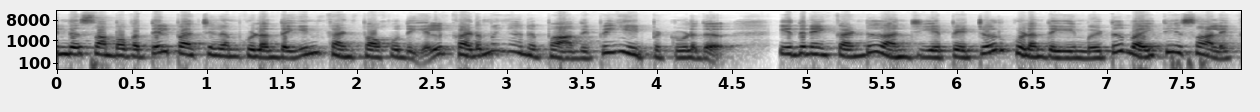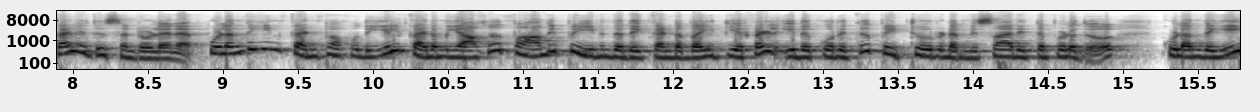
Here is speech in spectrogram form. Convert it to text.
இந்த சம்பவத்தில் பச்சிளம் குழந்தையின் கண் பகுதியில் கடுமையான பாதிப்பு ஏற்பட்டுள்ளது. இதனை கண்டு அஞ்சிய பெற்றோர் குழந்தையை மீட்டு வைத்தியசாலைக்கு அழைத்து சென்றுள்ளனர். குழந்தையின் கண் பகுதியில் கடுமையாக பாதிப்பு இருந்ததை கண்ட வைத்தியர்கள் இது குறித்து பெற்றோரிடம் விசாரித்த பொழுது குழந்தையை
